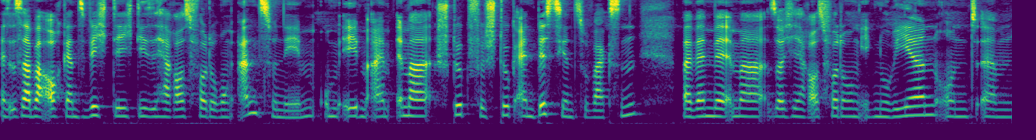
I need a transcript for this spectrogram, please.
Es ist aber auch ganz wichtig, diese Herausforderung anzunehmen, um eben einem immer Stück für Stück ein bisschen zu wachsen. Weil wenn wir immer solche Herausforderungen ignorieren und ähm,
